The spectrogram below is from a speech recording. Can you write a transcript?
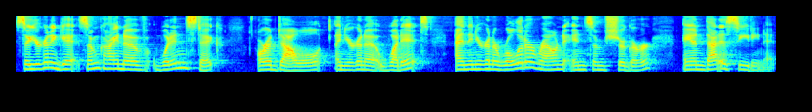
So you're gonna get some kind of wooden stick or a dowel and you're gonna wet it and then you're gonna roll it around in some sugar and that is seeding it.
